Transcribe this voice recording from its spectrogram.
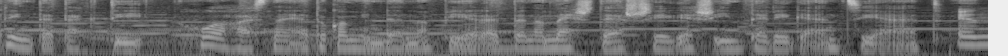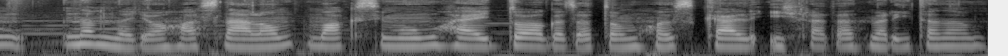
Szerintetek ti hol használjátok a mindennapi életben a mesterséges intelligenciát? Én nem nagyon használom, maximum, ha egy dolgozatomhoz kell ihletet merítenem.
